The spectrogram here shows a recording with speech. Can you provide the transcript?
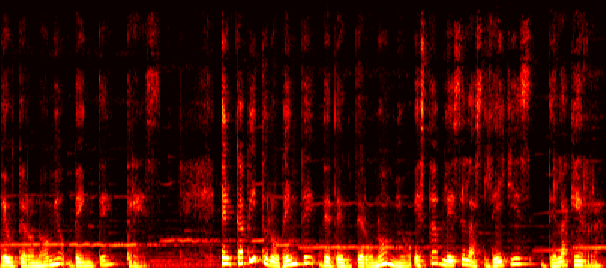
Deuteronomio 23. El capítulo 20 de Deuteronomio establece las leyes de la guerra.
